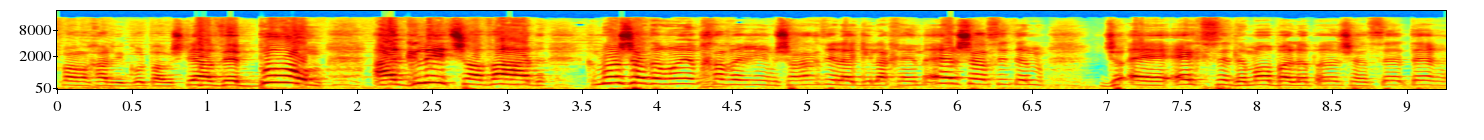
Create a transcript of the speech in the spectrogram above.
פעם אחת ועיגול פעם שנייה ובום! ה-glitch עבד! כמו שאתם רואים חברים, שכחתי להגיד לכם, איך שעשיתם exit the Mobile Operation Center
